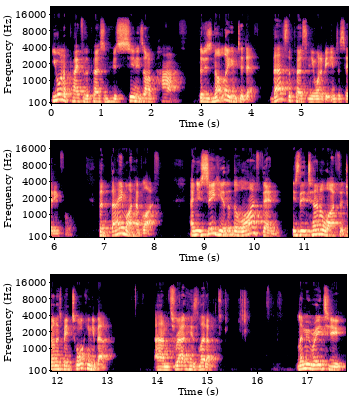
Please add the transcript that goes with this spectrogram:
you want to pray for the person whose sin is on a path that is not leading to death. That's the person you want to be interceding for, that they might have life. And you see here that the life then is the eternal life that John has been talking about um, throughout his letter. Let me read to you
